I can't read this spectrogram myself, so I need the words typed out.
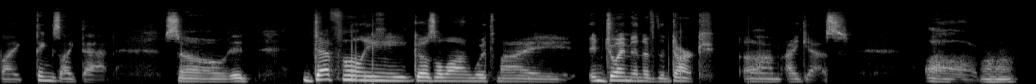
like things like that. So it definitely goes along with my enjoyment of the dark, um, I guess. Um, Mhm.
